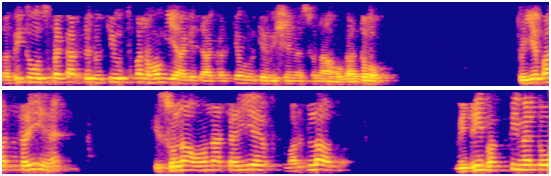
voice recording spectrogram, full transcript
तभी तो उस प्रकार से रुचि उत्पन्न होगी आगे जाकर के उनके विषय में सुना होगा तो। तो ये बात सही है कि सुना होना चाहिए मतलब विधि भक्ति में तो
